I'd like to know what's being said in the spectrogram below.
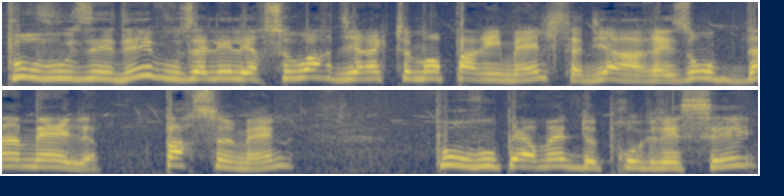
pour vous aider, vous allez les recevoir directement par email, c'est-à-dire à raison d'un mail par semaine pour vous permettre de progresser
